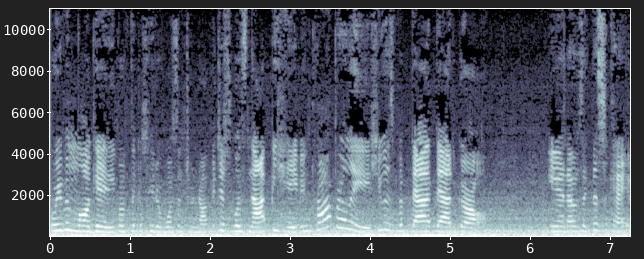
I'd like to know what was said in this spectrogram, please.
or even log in, even if the computer wasn't turned off. It just was not behaving properly. She was a bad, bad girl. And I was like, this okay,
